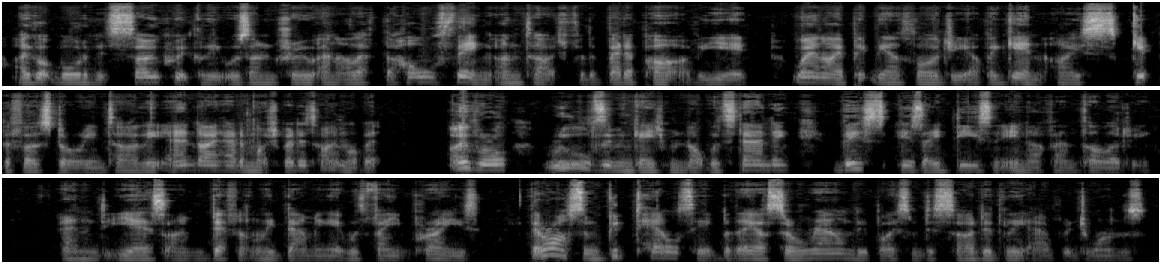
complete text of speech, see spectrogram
I got bored of it so quickly it was untrue, and I left the whole thing untouched for the better part of a year. When I picked the anthology up again, I skipped the first story entirely, and I had a much better time of it. Overall, rules of engagement notwithstanding, this is a decent enough anthology. And yes, I'm definitely damning it with faint praise. There are some good tales here, but they are surrounded by some decidedly average ones.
